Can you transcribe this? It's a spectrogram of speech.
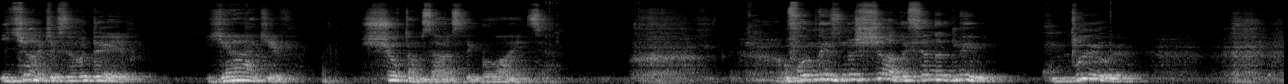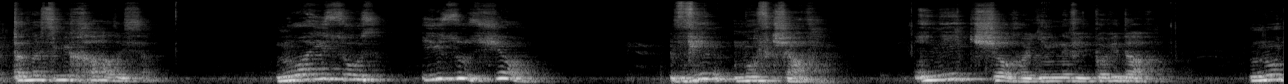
Яків Заведеєв. Яків. Що там зараз відбувається? Вони знущалися над ним, били та насміхалися. Ну а Ісус? Ісус що? Він мовчав і нічого їм не відповідав. Ну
